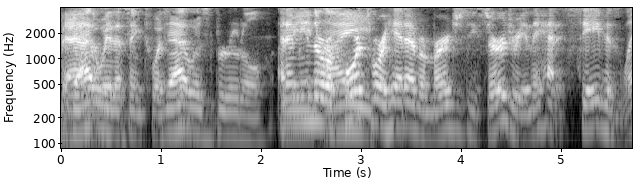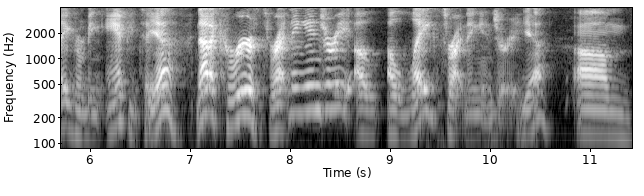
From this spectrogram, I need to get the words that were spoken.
bad the way was, that thing twisted. That was brutal. And I mean, the reports I- were he had to have emergency surgery, and they had to save his leg from being amputated. Yeah. not a career-threatening injury, a, a leg-threatening injury. yeah. Um,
